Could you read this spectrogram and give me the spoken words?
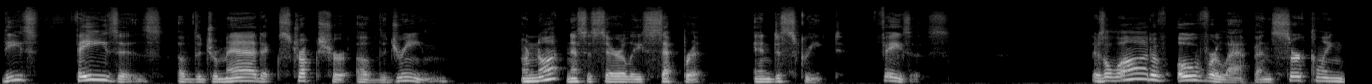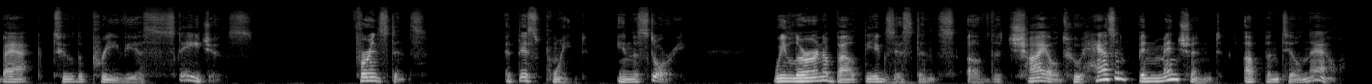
These phases of the dramatic structure of the dream are not necessarily separate and discrete phases. There's a lot of overlap and circling back to the previous stages. For instance, at this point in the story, we learn about the existence of the child who hasn't been mentioned up until now.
